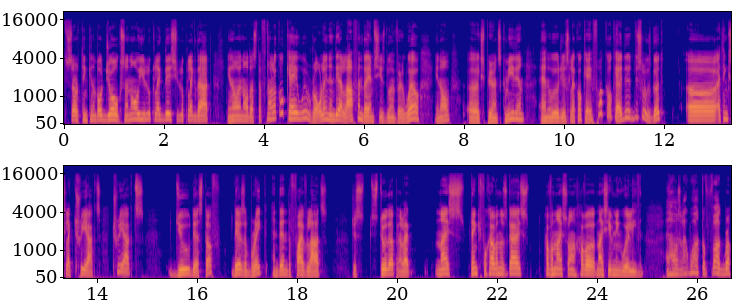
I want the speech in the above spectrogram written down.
start thinking about jokes and oh you look like this, you look like that, you know, and all that stuff. And I'm like, okay, we're rolling and they're laughing. The MC is doing very well, you know, uh, experienced comedian, and we were just like, okay, fuck, okay, th- this looks good. Uh, I think it's like three acts. Three acts do their stuff. There's a break, and then the five lads just stood up and like, nice, thank you for having us, guys. Have a nice one. Have a nice evening. We're leaving. And I was like, what the fuck, bro?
